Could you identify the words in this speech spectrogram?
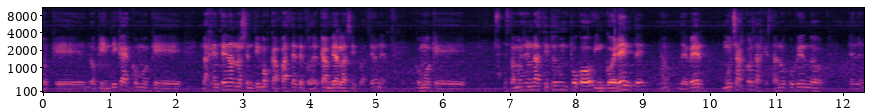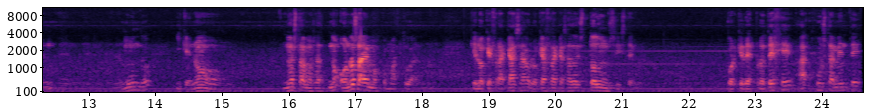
lo que, lo que indica es como que la gente no nos sentimos capaces de poder cambiar las situaciones. Como que estamos en una actitud un poco incoherente de ver muchas cosas que están ocurriendo en el, mundo y que no, no estamos o no sabemos cómo actuar. Que lo que fracasa o lo que ha fracasado es todo un sistema. Porque desprotege justamente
